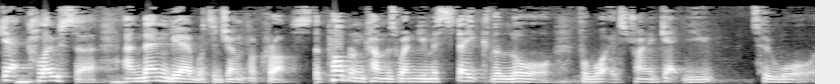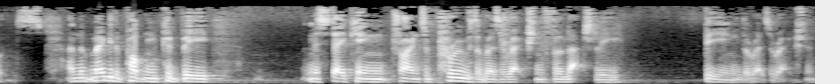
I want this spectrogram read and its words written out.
get closer and then be able to jump across. The problem comes when you mistake the law for what it's trying to get you towards. And the, maybe the problem could be mistaking trying to prove the resurrection for actually being the resurrection.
